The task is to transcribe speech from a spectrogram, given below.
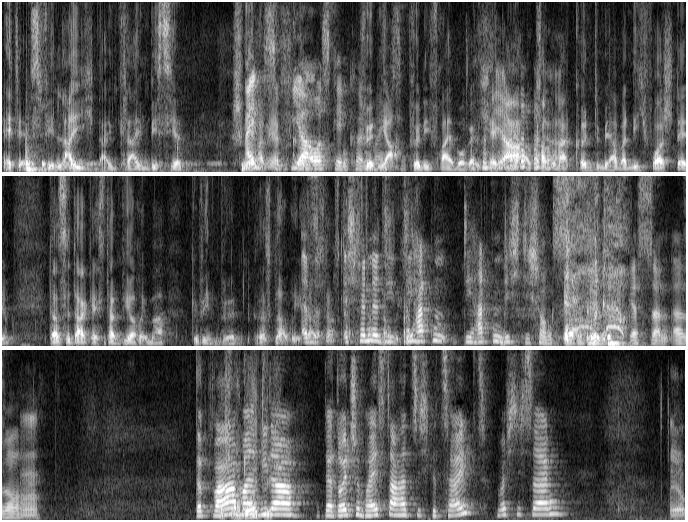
hätte es vielleicht ein klein bisschen schwerer 1 zu 4 können. ausgehen können. Für, ja, du? für die Freiburger. Ich hätte ja. mir, kann, oder könnte mir aber nicht vorstellen, dass sie da gestern wie auch immer gewinnen würden. Das glaube ich. Also, das, das ich finde, das, die, ich. die, hatten, die hatten nicht die Chance zu gewinnen gestern. Also. Mhm. Das war, das war mal deutlich. wieder, der deutsche Meister hat sich gezeigt, möchte ich sagen. Ja.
